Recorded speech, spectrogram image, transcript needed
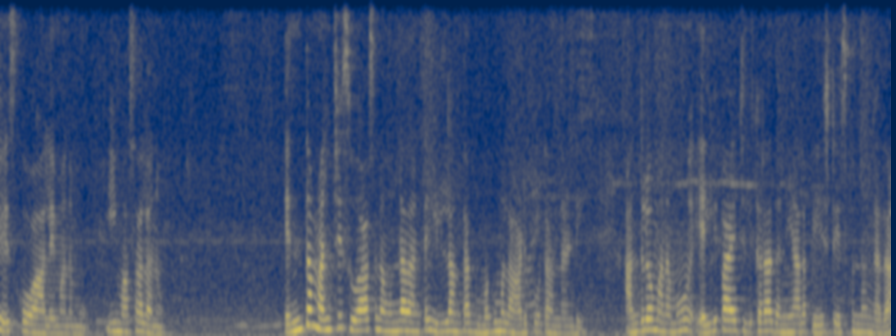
చేసుకోవాలి మనము ఈ మసాలాను. ఎంత మంచి సువాసన ఉన్నదంటే ఇల్లంతా గుమగుమలు ఆడిపోతుందండి. అందులో మనము ఎల్లిపాయ జీలకర్ర ధనియాల పేస్ట్ వేసుకున్నాం కదా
